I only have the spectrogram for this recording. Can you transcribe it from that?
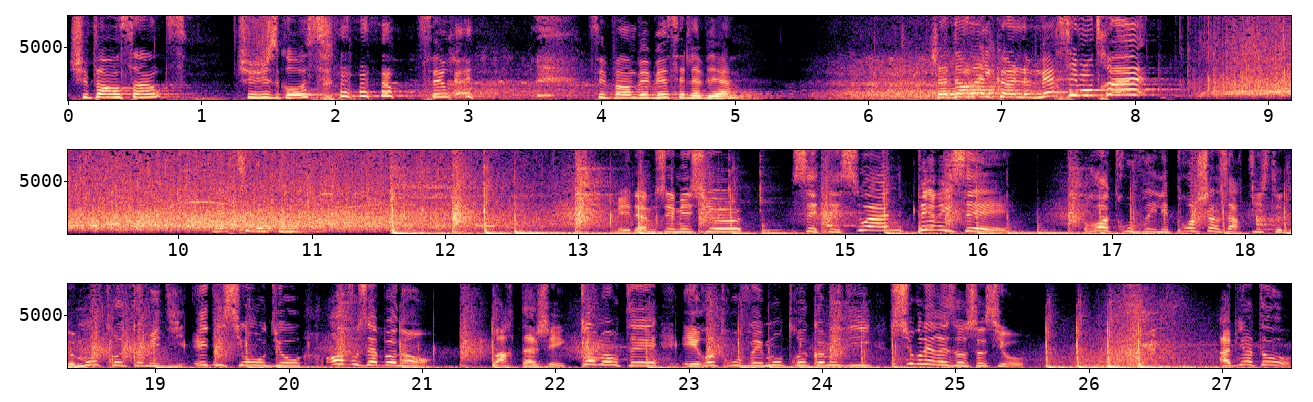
Je suis pas enceinte, je suis juste grosse. c'est vrai. C'est pas un bébé, c'est de la bière. J'adore l'alcool. Merci Montreux Merci beaucoup. Mesdames et messieurs, c'était Swan Périssé. Retrouvez les prochains artistes de Montreux Comédie édition audio en vous abonnant. Partagez, commentez et retrouvez Montreux Comédie sur les réseaux sociaux. À bientôt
